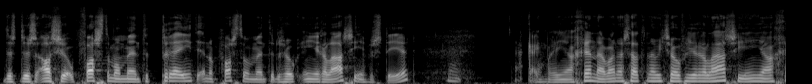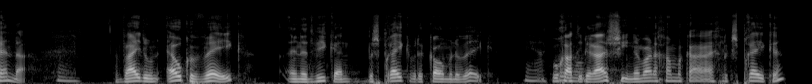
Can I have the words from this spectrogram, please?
Dus, dus als je op vaste momenten traint en op vaste momenten dus ook in je relatie investeert. Ja. Ja, kijk maar in je agenda. Wanneer staat er nou iets over je relatie in je agenda? Ja. Wij doen elke week, in het weekend, bespreken we de komende week. Ja, Hoe gaat die eruit zien en wanneer gaan we elkaar eigenlijk spreken?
